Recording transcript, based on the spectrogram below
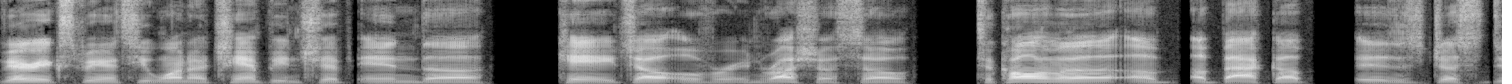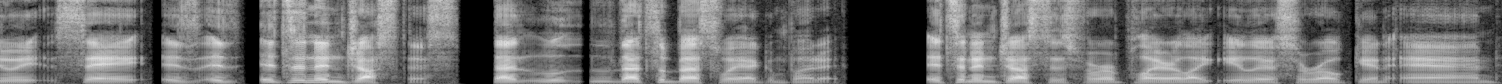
very experienced. He won a championship in the KHL over in Russia. So to call him a, a, a backup is just doing say is, is it's an injustice. That that's the best way I can put it. It's an injustice for a player like Ilya Sorokin and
